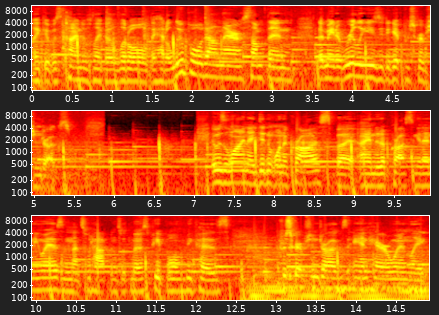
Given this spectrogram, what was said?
Like it was kind of like a little, they had a loophole down there, something that made it really easy to get prescription drugs. It was a line I didn't want to cross, but I ended up crossing it anyways, and that's what happens with most people because prescription drugs and heroin, like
